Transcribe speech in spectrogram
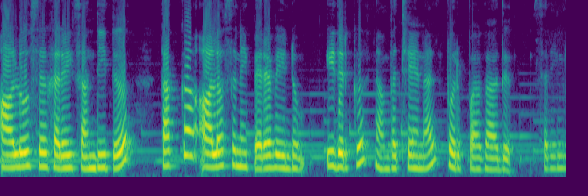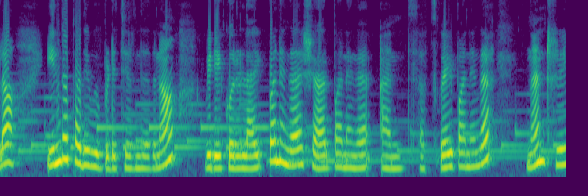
ஆலோசகரை சந்தித்து தக்க ஆலோசனை பெற வேண்டும். இதற்கு நம்ம சேனல் பொறுப்பாகாது. சரிங்களா? இந்த பதிவு பிடிச்சிருந்ததுன்னா வீடியோக்கு ஒரு லைக் பண்ணுங்கள் ஷேர் பண்ணுங்கள் அண்ட் சப்ஸ்கிரைப் பண்ணுங்கள் நன்றி.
